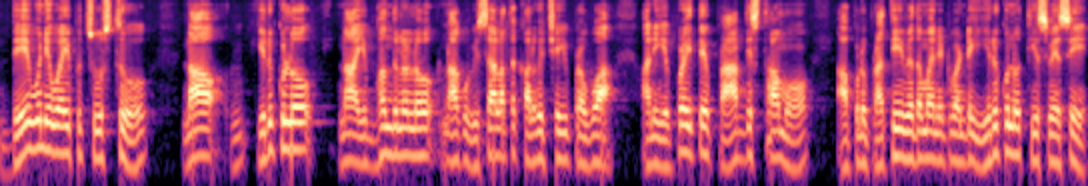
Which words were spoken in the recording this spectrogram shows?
దేవుని వైపు చూస్తూ నా ఇరుకులో నా ఇబ్బందులలో నాకు విశాలత కలుగు చేయి ప్రవ్వా అని ఎప్పుడైతే ప్రార్థిస్తామో అప్పుడు ప్రతి విధమైనటువంటి ఇరుకును తీసివేసి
